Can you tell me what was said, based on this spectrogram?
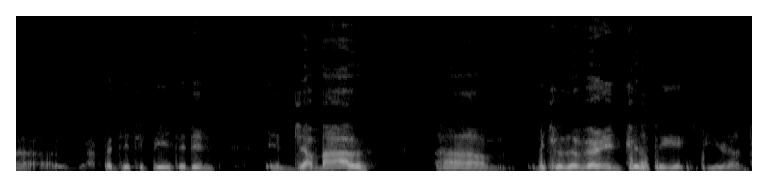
uh, participated in in Jamal, um, which was a very interesting experience.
